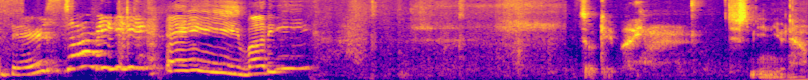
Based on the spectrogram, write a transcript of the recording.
There's Daddy. Hey, buddy. It's okay, buddy. Just me and you now.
